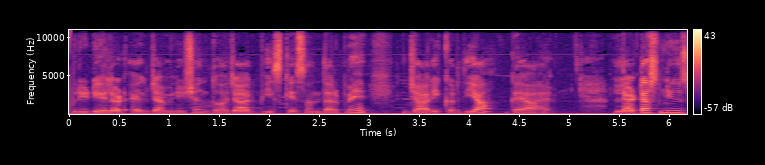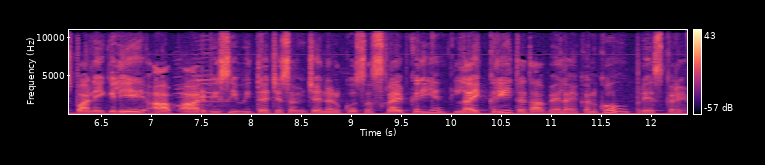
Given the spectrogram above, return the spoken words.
प्री डेलर एग्जामिनेशन 2020 के संदर्भ में जारी कर दिया गया है। लेटेस्ट न्यूज़ पाने के लिए आप आर बी सी वी तचसम चैनल को सब्सक्राइब करिए लाइक करिए तथा बेल आइकन को प्रेस करें।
